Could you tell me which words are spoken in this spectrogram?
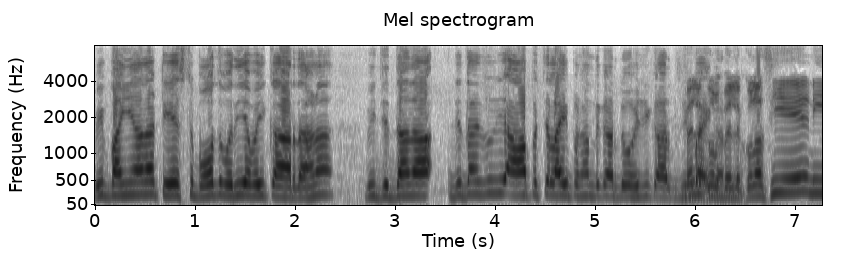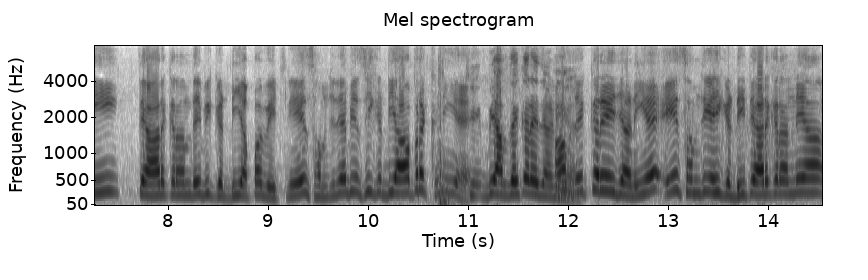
ਵੀ ਬਾਈਆਂ ਦਾ ਟੇਸਟ ਬਹੁਤ ਵਧੀਆ ਬਈ ਕਾਰ ਦਾ ਹਨਾ ਵੀ ਜਿੱਦਾਂ ਦਾ ਜਿੱਦਾਂ ਤੁਸੀਂ ਆਪ ਚਲਾਈ ਪਸੰਦ ਕਰਦੇ ਹੋ ਉਹੀ ਜੀ ਕਾਰ ਤੁਸੀਂ ਬਾਈ ਬਿਲਕੁਲ ਬਿਲਕੁਲ। ਅਸੀਂ ਇਹ ਨਹੀਂ ਤਿਆਰ ਕਰਾਂਦੇ ਵੀ ਗੱਡੀ ਆਪਾਂ ਵੇਚਣੀ ਹੈ ਇਹ ਸਮਝਦੇ ਆ ਵੀ ਅਸੀਂ ਗੱਡੀ ਆਪ ਰੱਖਣੀ ਹੈ। ਵੀ ਆਪਦੇ ਘਰੇ ਜਾਣੀ ਹੈ। ਆਪਦੇ ਘਰੇ ਜਾਣੀ ਹੈ ਇਹ ਸਮਝ ਕੇ ਅਸੀਂ ਗੱਡੀ ਤਿਆਰ ਕਰਾਉਂਦੇ ਆ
